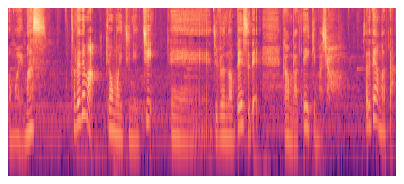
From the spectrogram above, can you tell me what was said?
思います。それでは今日も一日、えー、自分のペースで頑張っていきましょう。それではまた。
